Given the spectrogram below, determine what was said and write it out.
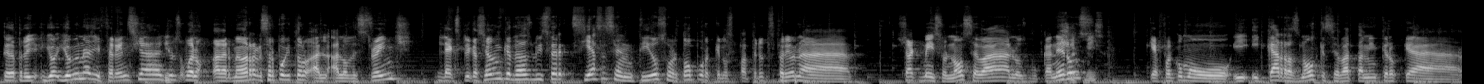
Pero, pero yo, yo, veo una diferencia. bueno, a ver, me voy a regresar un poquito a, lo de Strange. La explicación que das, Luis Fer, sí hace sentido, sobre todo porque los Patriotas perdieron a Shaq Mason, ¿no? Se va a los Bucaneros, que fue como. Y, Carras, ¿no? Que se va también, creo que a.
